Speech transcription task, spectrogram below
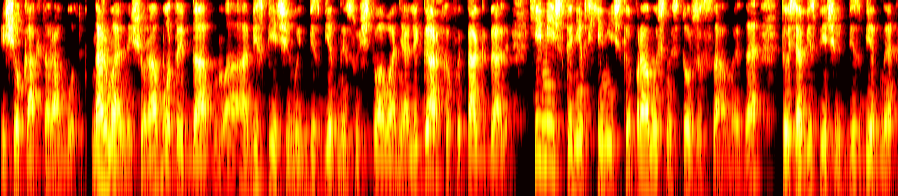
еще как-то работает. Нормально еще работает, да, обеспечивает безбедное существование олигархов и так далее. Химическая, нефтехимическая промышленность то же самое, да, то есть обеспечивает безбедная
